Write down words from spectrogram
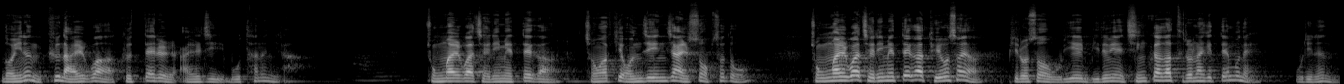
너희는 그 날과 그 때를 알지 못하느니라. 종말과 재림의 때가 정확히 언제인지 알 수 없어도 종말과 재림의 때가 되어서야 비로소 우리의 믿음의 진가가 드러나기 때문에 우리는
